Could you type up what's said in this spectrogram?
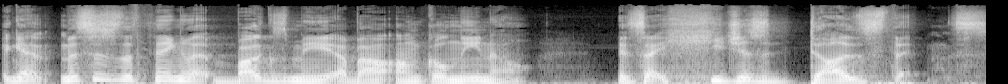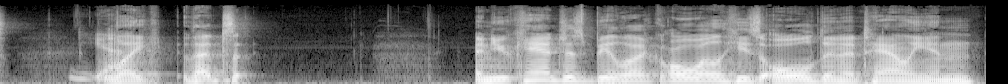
again, this is the thing that bugs me about Uncle Nino is that he just does things Yeah. like that's, and you can't just be like, oh well, he's old and Italian,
